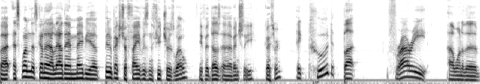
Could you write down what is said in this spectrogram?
but it's one that's going to allow them maybe a bit of extra favours in the future as well, if it does uh, eventually go through. It could, but Ferrari are one of the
